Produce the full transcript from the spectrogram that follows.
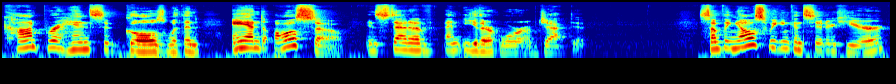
comprehensive goals with an and also instead of an either or objective. Something else we can consider here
